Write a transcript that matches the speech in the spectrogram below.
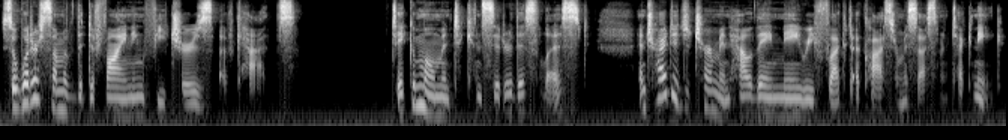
So what are some of the defining features of CATs? Take a moment to consider this list and try to determine how they may reflect a classroom assessment technique.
